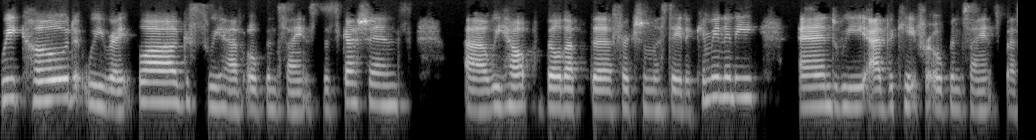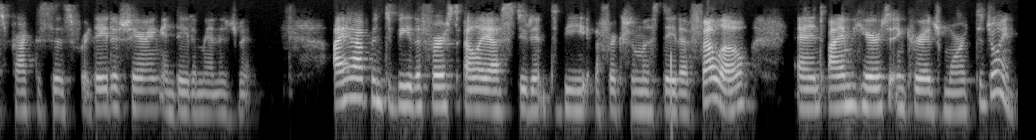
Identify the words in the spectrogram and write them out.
We code, we write blogs, we have open science discussions, uh, we help build up the frictionless data community, and we advocate for open science best practices for data sharing and data management. I happen to be the first LIS student to be a frictionless data fellow, and I'm here to encourage more to join.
